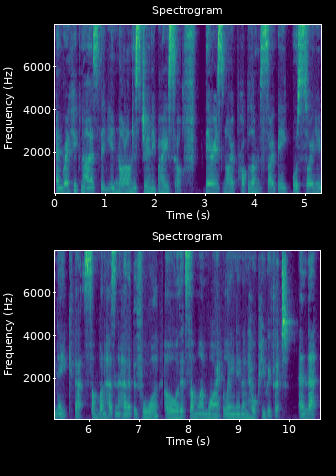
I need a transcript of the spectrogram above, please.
and recognize that you're not on this journey by yourself. There is no problem so big or so unique that someone hasn't had it before or that someone won't lean in and help you with it. And that,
